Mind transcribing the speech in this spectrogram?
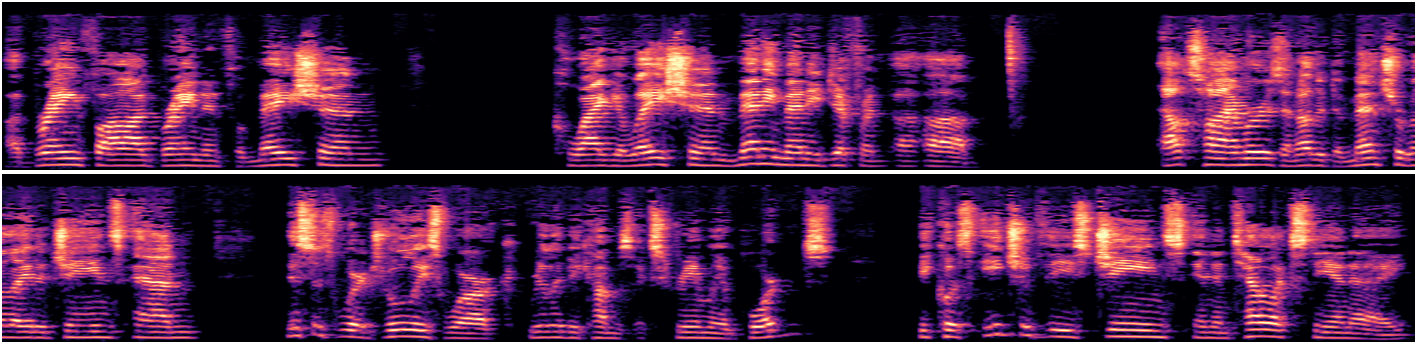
uh, brain fog, brain inflammation, coagulation, many, many different uh, uh, Alzheimer's and other dementia related genes. And this is where Julie's work really becomes extremely important because each of these genes in IntellxxDNA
